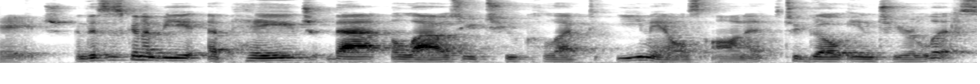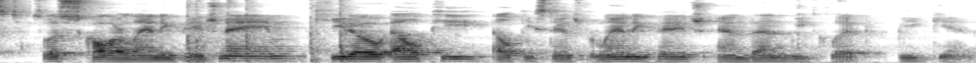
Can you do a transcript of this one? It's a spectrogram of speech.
page. And this is going to be a page that allows you to collect emails on it to go into your list. So let's just call our landing page name Keto LP. LP stands for landing page. And then we click begin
